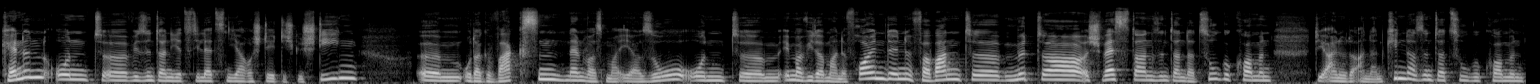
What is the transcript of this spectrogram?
kennen. Und äh, wir sind dann jetzt die letzten Jahre stetig gestiegen ähm, oder gewachsen, nennen wir es mal eher so. Und ähm, immer wieder meine Freundin, Verwandte, Mütter, Schwestern sind dann dazugekommen. Die ein oder anderen Kinder sind dazugekommen.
